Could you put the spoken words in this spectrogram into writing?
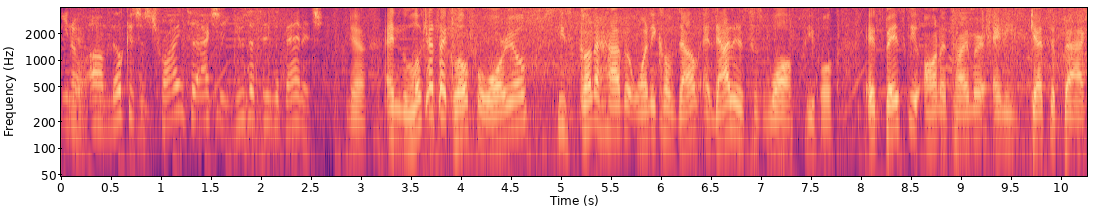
you know, Yeah. um, Milk is just trying to actually use that to his advantage. Yeah, and look at that glow for Wario. He's gonna have it when he comes down, and that is his waft, people. It's basically on a timer, and he gets it back.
